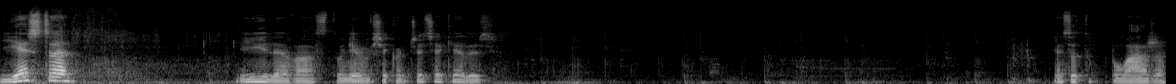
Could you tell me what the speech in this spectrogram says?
Jeszcze? Ile was tu? Nie wiem, się kończycie kiedyś? Ja co tu połażę?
